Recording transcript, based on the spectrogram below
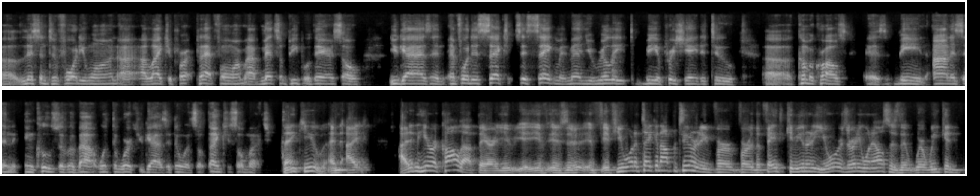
uh, listen to 41. I, I like your pr- platform. I've met some people there. So you guys, and, and for this, sec- this segment, man, you really be appreciated to uh, come across as being honest and inclusive about what the work you guys are doing. So thank you so much. Thank you. And I, I didn't hear a call out there. You, if, if, if you want to take an opportunity for, for the faith community, yours or anyone else's, that where we could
